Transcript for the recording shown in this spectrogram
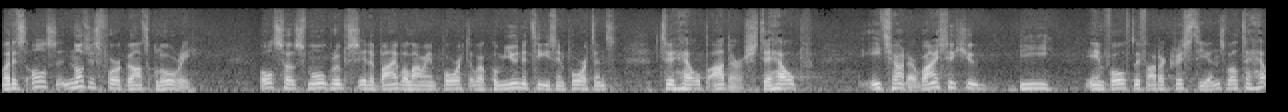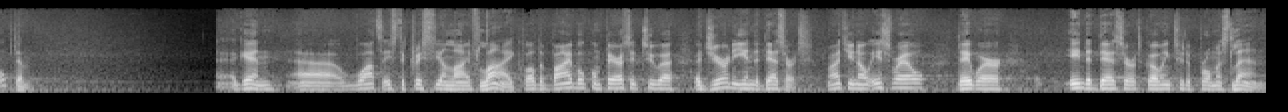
But it's also not just for God's glory. Also, small groups in the Bible are important, or community is important to help others, to help each other. Why should you be involved with other Christians? Well, to help them. Again, uh, what is the Christian life like? Well, the Bible compares it to a, a journey in the desert. Right? You know, Israel, they were in the desert going to the promised land.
